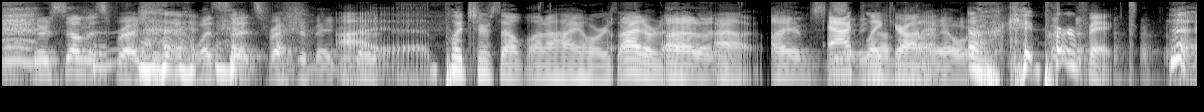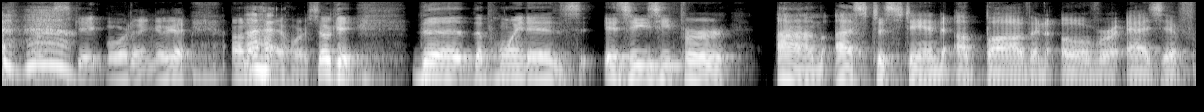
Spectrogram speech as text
There's some expression. There. What's that expression, baby? Uh, put yourself on a high horse. I don't know. I, don't, I, don't I am act like on you're on it. Okay, perfect. skateboarding. Okay, on a high horse. Okay. The the point is, it's easy for um, us to stand above and over as if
